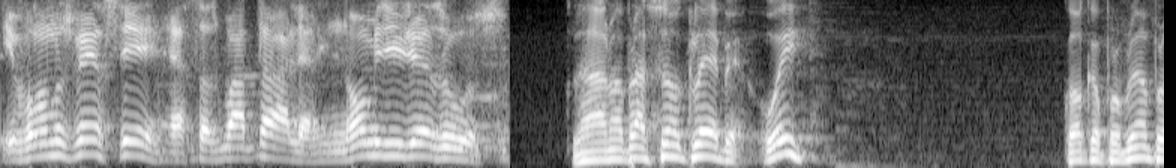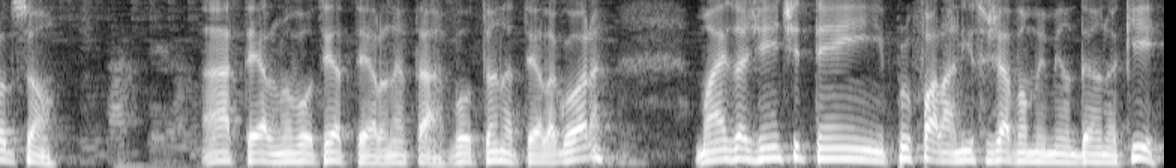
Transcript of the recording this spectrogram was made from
e vamos vencer essas batalhas, em nome de Jesus. Claro, um abração, Kleber. Oi? Qual que é o problema, produção? Ah, a tela, não voltei a tela, né? Tá, voltando a tela agora. Mas a gente tem, por falar nisso, já vamos emendando aqui.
